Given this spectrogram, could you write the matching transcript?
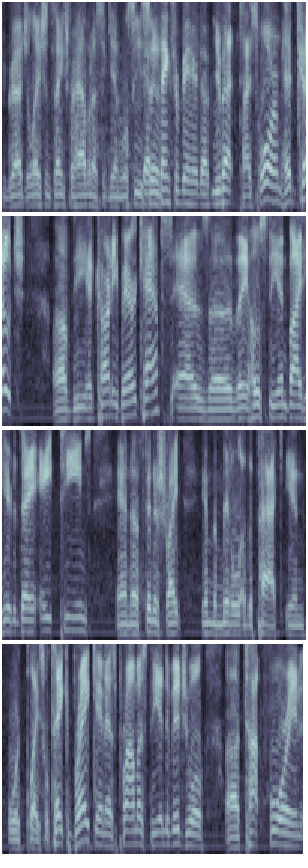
Congratulations. Thanks for having us again. We'll see you Yeah, soon. Thanks for being here, Doug. You bet. Ty Swarm, head coach of the Kearney Bearcats, as uh, they host the invite here today. Eight teams and uh, finish right in the middle of the pack in fourth place. We'll take a break, and as promised, the individual uh, top four in,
